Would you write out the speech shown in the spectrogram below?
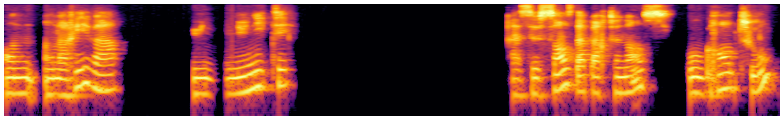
On, arrive à une, unité, à ce sens d'appartenance au grand tout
